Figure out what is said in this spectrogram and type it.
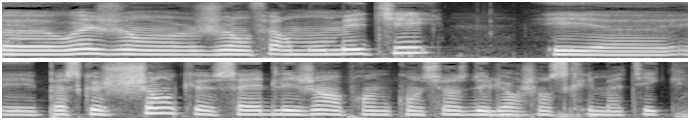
Euh, ouais, je vais, en, je vais en faire mon métier. Et, euh, et parce que je sens que ça aide les gens à prendre conscience de l'urgence climatique.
